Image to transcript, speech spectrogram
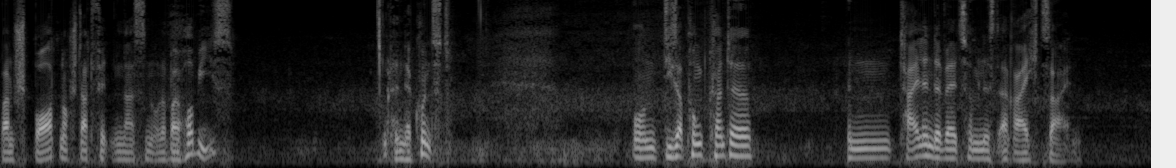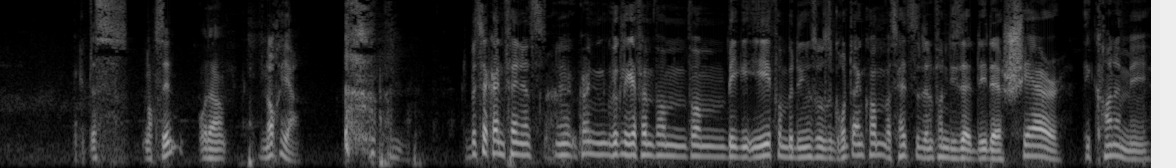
beim Sport noch stattfinden lassen oder bei Hobbys oder in der Kunst. Und dieser Punkt könnte in Teilen der Welt zumindest erreicht sein. Gibt es noch Sinn? Oder Noch ja. Du bist ja kein Fan jetzt, äh, kein wirklicher Fan vom, vom BGE, vom bedingungslosen Grundeinkommen. Was hältst du denn von dieser Idee der Share Economy?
